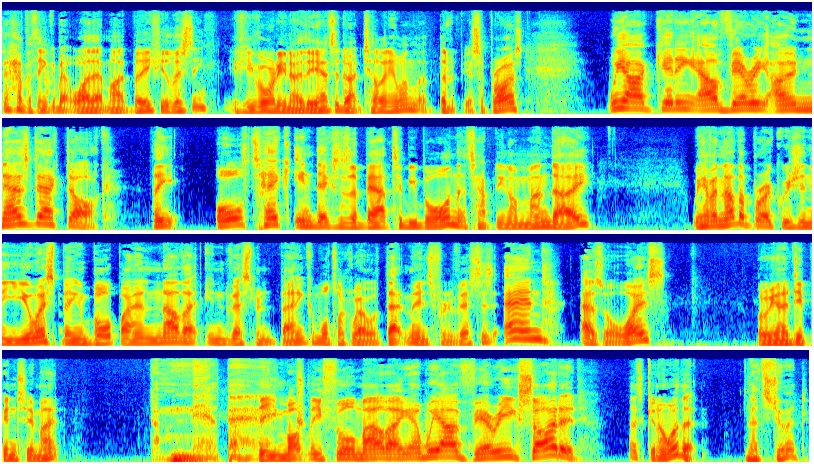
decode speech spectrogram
have a think about why that might be if you're listening. If you've already know the answer, don't tell anyone. Let, let it be a surprise. We are getting our very own NASDAQ doc. The all tech index is about to be born. That's happening on Monday. We have another brokerage in the US being bought by another investment bank, and we'll talk about what that means for investors. And as always, what are we going to dip into, mate? the mailbag. The Motley Fool mailbag, and we are very excited. Let's get on with it. Let's do it.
